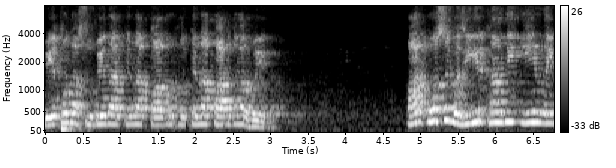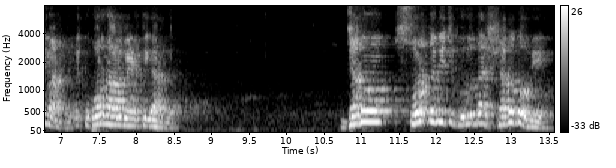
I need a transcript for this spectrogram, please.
ਵੀ ਇਥੋਂ ਦਾ ਸੂਬੇਦਾਰ ਕਿੰਨਾ ਪਾਵਰਫੁਲ ਕਿੰਨਾ ਤਾਕਤਵਰ ਹੋਏਗਾ। ਪਰ ਉਸ ਵਜ਼ੀਰ ਖਾਨ ਦੀ ਈਣ ਨਹੀਂ ਬਣਦੀ। ਇੱਕ ਹੋਰ ਨਾਲ ਬੇਨਤੀ ਕਰਦੇ ਜਦੋਂ ਸੁਰਤ ਵਿੱਚ ਗੁਰੂ ਦਾ ਸ਼ਬਦ ਹੋਵੇ,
